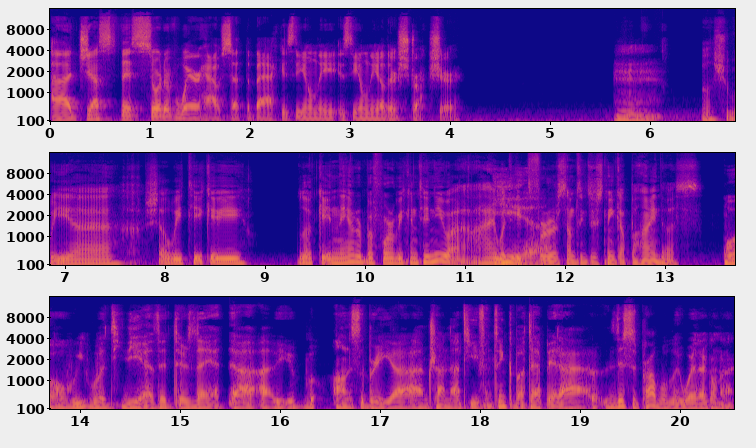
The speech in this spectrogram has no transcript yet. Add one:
Uh, just this sort of warehouse at the back is the only is the only other structure. Hmm. well, should we, uh, shall we take a look in there before we continue? I, I would hate for something to sneak up behind us. Well, we yeah. th- There's that. Uh, uh, honestly, Bri, uh, I'm trying not to even think about that bit. Uh, this is probably where they're going to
